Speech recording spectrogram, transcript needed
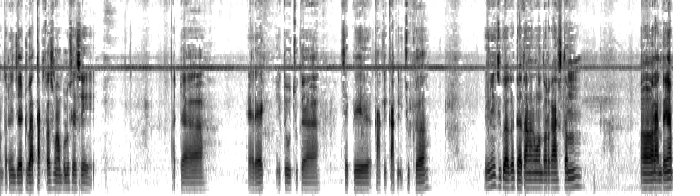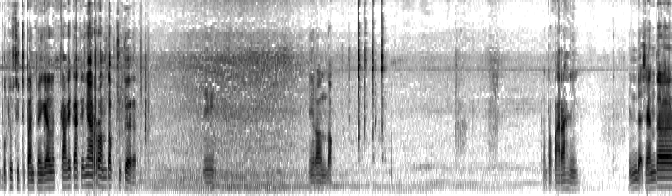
Motor ninja 2 tak 150 cc. Ada herek itu juga CB kaki-kaki juga. Ini juga kedatangan motor custom. E, rantainya putus di depan bengkel. Kaki-kakinya rontok juga. Nih ini rontok. Rontok parah nih. Ini tidak center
